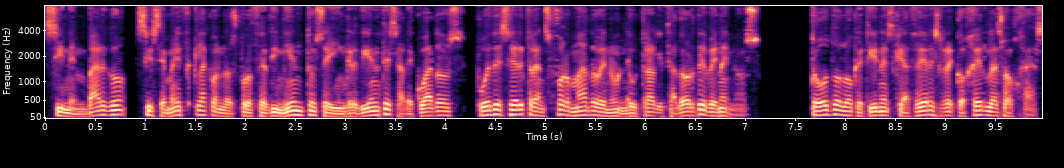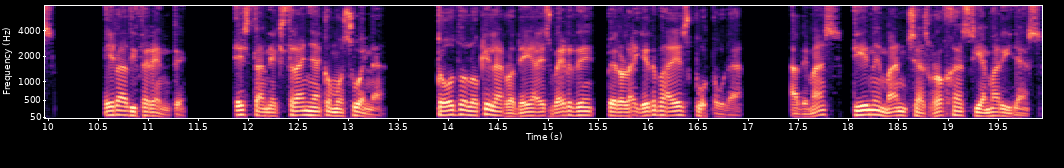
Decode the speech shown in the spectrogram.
Sin embargo, si se mezcla con los procedimientos e ingredientes adecuados, puede ser transformado en un neutralizador de venenos. Todo lo que tienes que hacer es recoger las hojas. Era diferente. Es tan extraña como suena. Todo lo que la rodea es verde, pero la hierba es púrpura. Además, tiene manchas rojas y amarillas.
